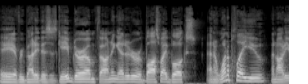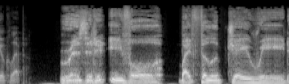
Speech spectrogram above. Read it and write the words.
Hey, everybody, this is Gabe Durham, founding editor of Boss Fight Books, and I want to play you an audio clip. Resident Evil by Philip J. Reed.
